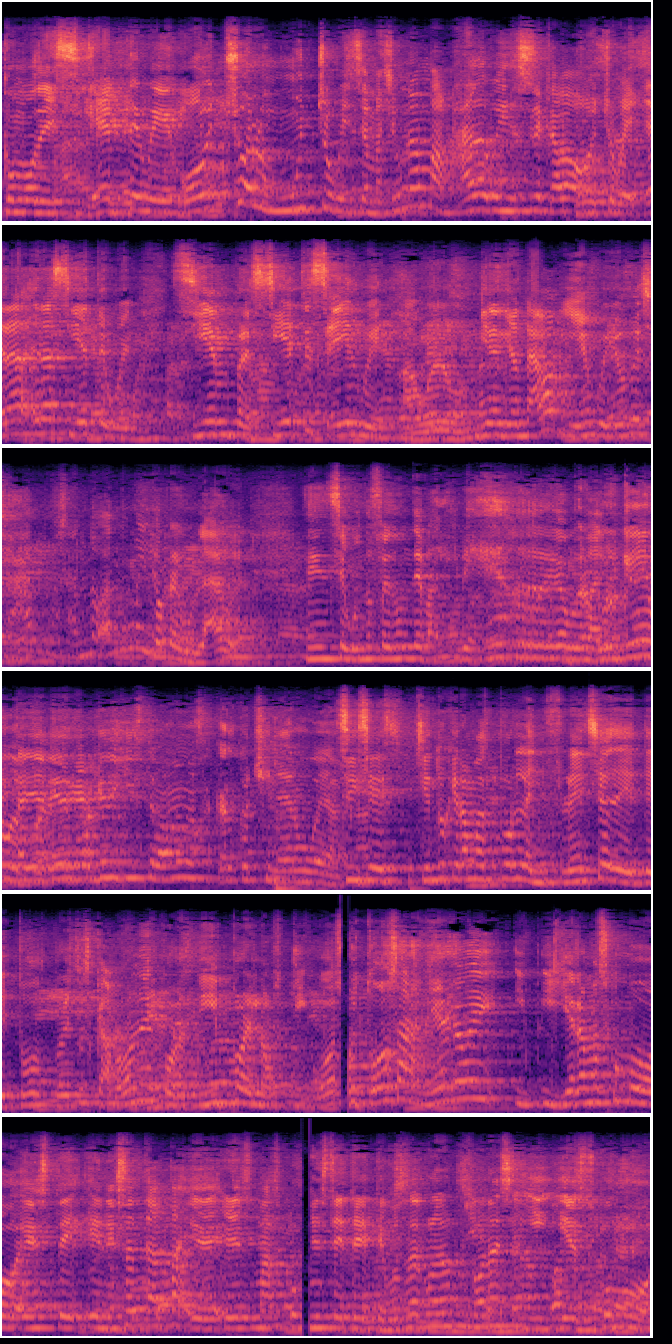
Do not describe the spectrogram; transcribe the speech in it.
como de 7, güey. 8 a lo mucho, güey. Se me hacía una mamada, güey. Eso se acaba 8, güey. Era, era 7, güey. Siempre, 7, 6, güey. Ah, huevo. Y andaba bien, güey. Yo decía, ah, pues ando, ando medio regular, güey. En segundo fue donde valí verga, güey. ¿Pero valí por qué, güey? ¿Por qué, verga. por qué dijiste, vámonos a sacar el cochinero, güey? acá"? Sí, sí, siento que era más por la influencia de, de todos, por estos cabrones, por ti, por el hostigoso, por todos a la verga, güey. Y, y era más como, este, en esa etapa eh, eres más como, este, te, te gustas con otras personas y, y es como,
